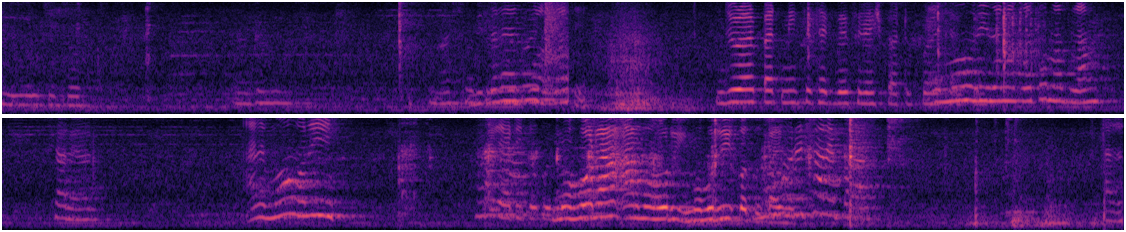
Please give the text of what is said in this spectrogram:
তিন ইঞ্চি চোখ। জোড়ার পাট নিচে থাকবে ফ্রেশ পাট উপরে মোহরি যেন কত মাপলাম সাড়ে আট। আরে মোহরি। মোহরা আর মোহরি মোহরি কত তাই? সাড়ে পাঁচ। সাড়ে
